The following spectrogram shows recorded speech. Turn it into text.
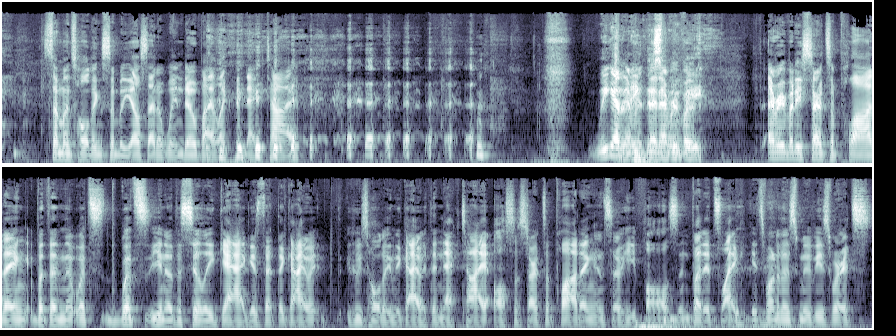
someone's holding somebody else out a window by like the necktie We gotta and make this everybody movie. Everybody starts applauding but then the, what's what's you know the silly gag is that the guy with, who's holding the guy with the necktie also starts applauding and so he falls and but it's like it's one of those movies where it's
